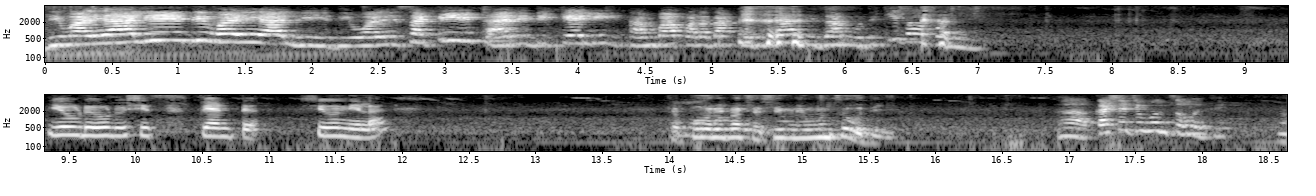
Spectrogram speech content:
दिवाळी आली दिवाळी आली. दिवाळीसाठी खरेदी केली. थांब बापाला दाखवू दे, आधी दाखवू दे की बापाने एवढी एवढीशीच पॅन्ट शिवणीला. त्या पोरीपेक्षा शिवणी उंच होती. हा कशाची उंच होती? हा.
